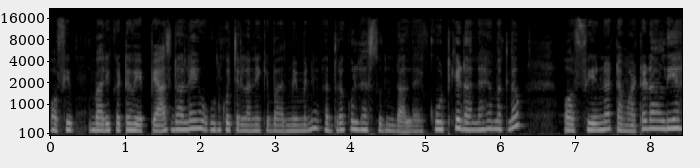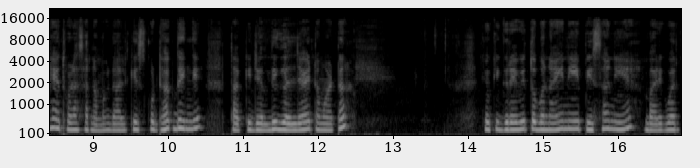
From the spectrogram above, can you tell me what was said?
और फिर बारीक कटे हुए प्याज डाले उनको चलाने के बाद में मैंने अदरक और लहसुन डाला है, कूट के डाला है मतलब। और फिर ना टमाटर डाल दिया है, थोड़ा सा नमक डाल के इसको ढक देंगे ताकि जल्दी गल जाए टमाटर। क्योंकि ग्रेवी तो बनाई नहीं है, पीसा नहीं है, बारीक बारीक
